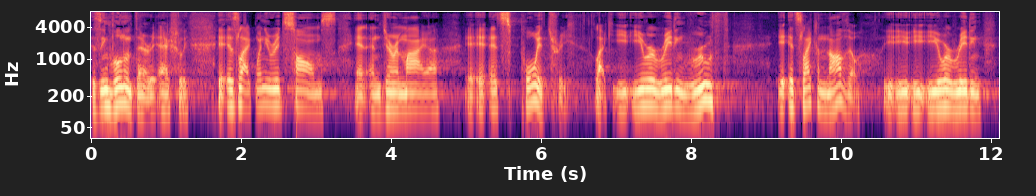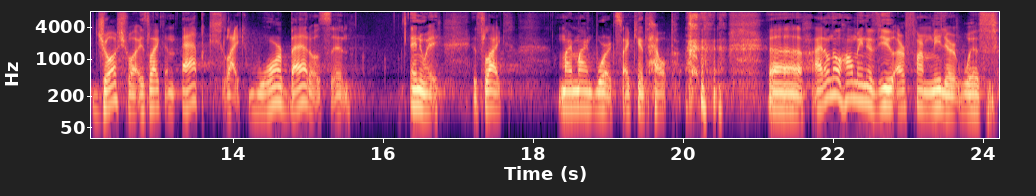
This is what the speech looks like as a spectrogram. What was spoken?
It's involuntary, actually. It's like when you read Psalms and, and Jeremiah, it, it's poetry. Like you, you were reading Ruth, it's like a novel. You, you, you were reading Joshua, it's like an epic, like war battles. And anyway, it's like my mind works. I can't help. uh, I don't know how many of you are familiar with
